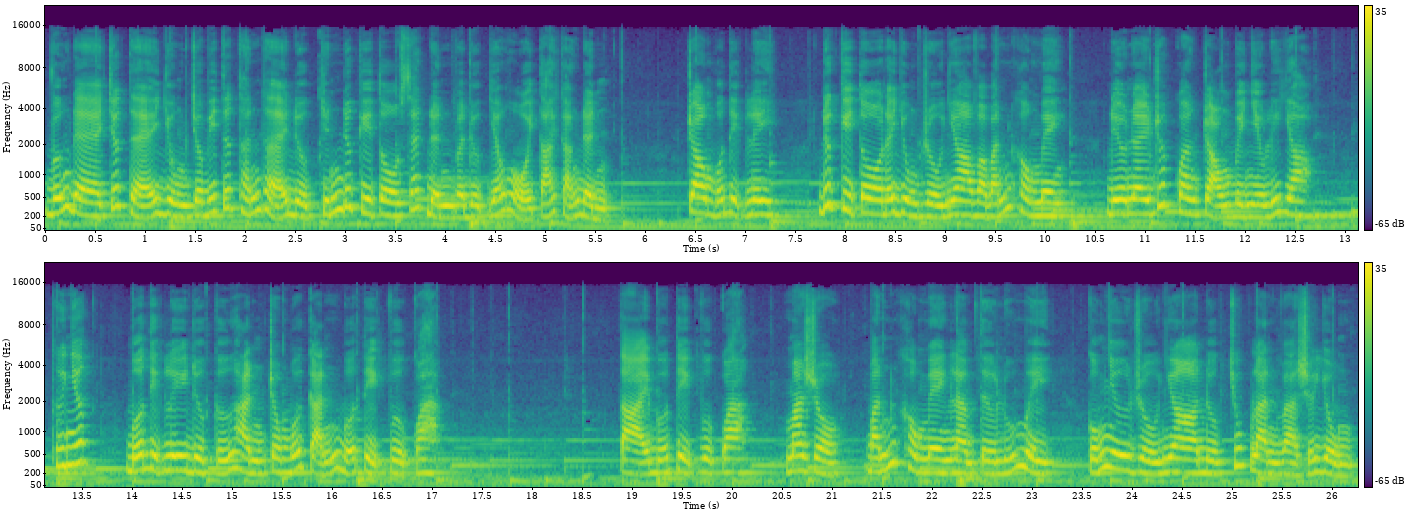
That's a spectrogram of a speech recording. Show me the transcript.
Vấn đề chất thể dùng cho bí tích thánh thể được chính Đức Kitô xác định và được giáo hội tái khẳng định. Trong bữa tiệc ly, Đức Kitô đã dùng rượu nho và bánh không men. Điều này rất quan trọng vì nhiều lý do. Thứ nhất, bữa tiệc ly được cử hành trong bối cảnh bữa tiệc vừa qua. Tại bữa tiệc vừa qua, majo, bánh không men làm từ lúa mì, cũng như rượu nho được chúc lành và sử dụng.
